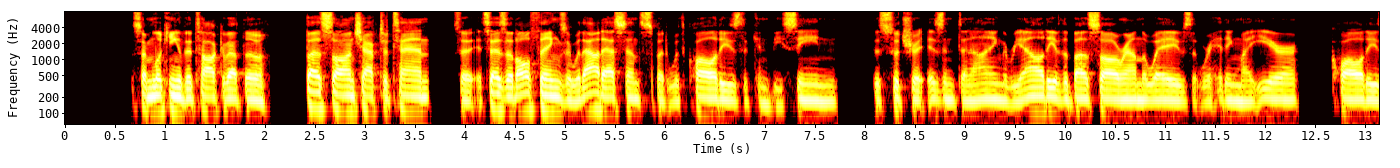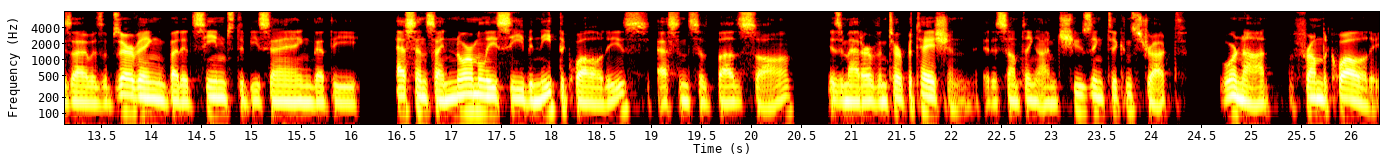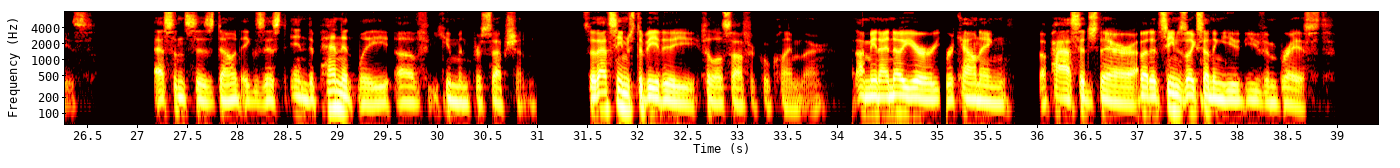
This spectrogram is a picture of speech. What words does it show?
So I'm looking at the talk about the buzzsaw in chapter 10. So it says that all things are without essence, but with qualities that can be seen. The sutra isn't denying the reality of the buzzsaw around the waves that were hitting my ear, qualities I was observing, but it seems to be saying that the essence I normally see beneath the qualities, essence of buzzsaw, is a matter of interpretation. It is something I'm choosing to construct or not from the qualities. Essences don't exist independently of human perception. So that seems to be the philosophical claim there. I mean, I know you're recounting a passage there, but it seems like something you, you've embraced.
